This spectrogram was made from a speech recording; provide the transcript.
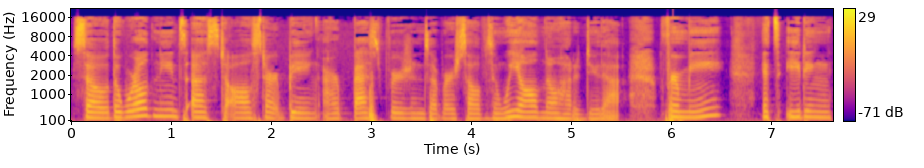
So the world needs us to all start being our best versions of ourselves, and we all know how to do that. For me, it's eating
